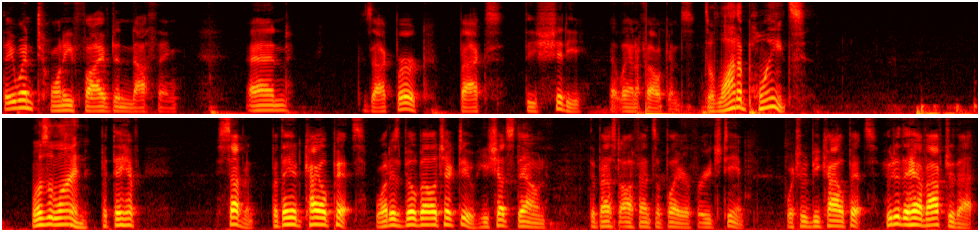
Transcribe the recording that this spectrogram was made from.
They went twenty-five to nothing, and Zach Burke backs the shitty Atlanta Falcons. It's a lot of points. What was the line? But they have seven. But they had Kyle Pitts. What does Bill Belichick do? He shuts down the best offensive player for each team, which would be Kyle Pitts. Who did they have after that?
